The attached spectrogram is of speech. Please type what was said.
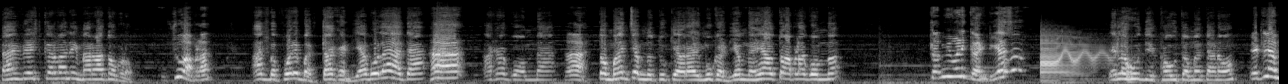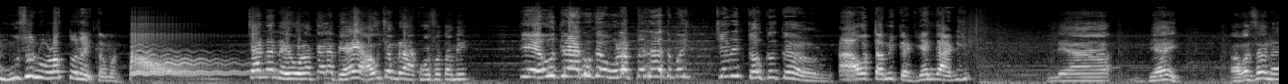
ટાઈમ વેસ્ટ કરવા નહીં મારવા તો પડો શું આપડા આજ બપોરે બધા ઘડિયા બોલાયા હતા. હા. આખા ગોમના. હા. તો મન ચમ નતું કેવરાય હું ઘડિયામ નહીં આવતો આપણા ગોમનો? તમે વળી ગંઢિયા છો? એટલે હું દેખાવું તમને તાણો. એટલે હું શું ઓળખતો નહીં તમને? ચાલ ના નહીં ઓળખતા એટલે ભાઈ આવું ચમ રાખો છો તમે? તે એવું જ રાખો કે ઓળખતો ના તો પછી ચેવી તો કે- આવો તમે ગંઢિયા ગાડી. લ્યા ભાઈ હવે છે ને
